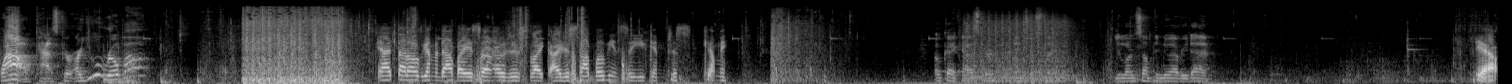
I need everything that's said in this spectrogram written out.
Wow, Kazkr, are you a robot? Yeah, I thought I was gonna die by it, so I was just like, I just stopped moving so you can just kill me. Okay, Kazkr. Interesting. You learn something new every day. Yeah!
